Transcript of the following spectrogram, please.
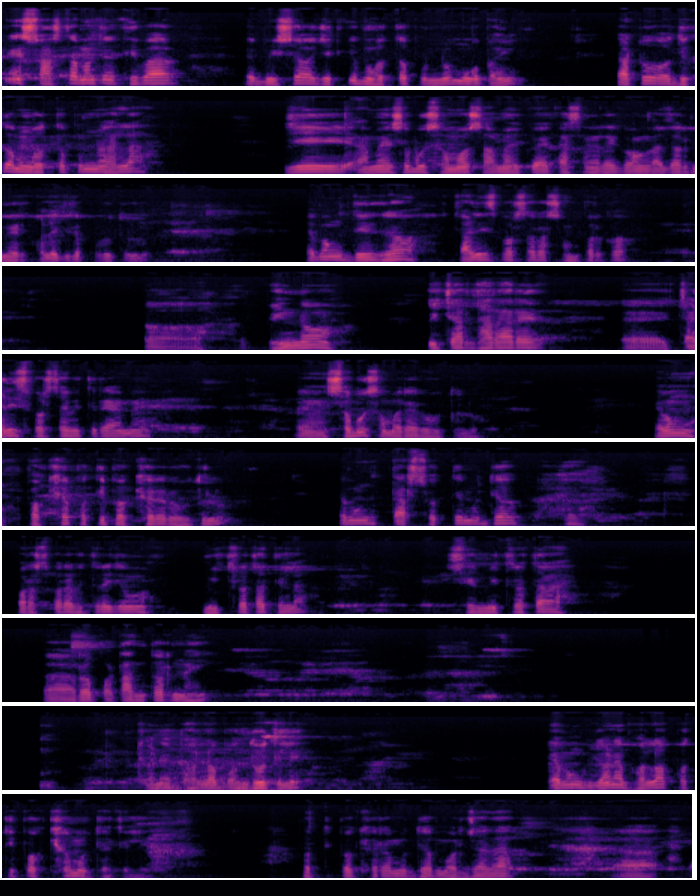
ସ୍ୱାସ୍ଥ୍ୟ ମନ୍ତ୍ରୀ ଥିବା ବିଷୟ ଯେତିକି ମହତ୍ତ୍ୱପୂର୍ଣ୍ଣ ମୋ ପାଇଁ ତାଠୁ ଅଧିକ ମହତ୍ତ୍ୱପୂର୍ଣ୍ଣ ହେଲା ଯେ ଆମେ ସବୁ ସମସାମୟିକ ଏକା ସାଙ୍ଗରେ ଗଙ୍ଗାଧର ମେହେର କଲେଜରେ ପଢ଼ୁଥିଲୁ ଏବଂ ଦୀର୍ଘ ଚାଳିଶ ବର୍ଷର ସମ୍ପର୍କ ଭିନ୍ନ ବିଚାରଧାରାରେ ଚାଳିଶ ବର୍ଷ ଭିତରେ ଆମେ ସବୁ ସମୟରେ ରହୁଥିଲୁ ଏବଂ ପକ୍ଷ ପ୍ରତିପକ୍ଷରେ ରହୁଥିଲୁ ଏବଂ ତାର ସତ୍ତ୍ୱେ ମଧ୍ୟ ପରସ୍ପର ଭିତରେ ଯେଉଁ ମିତ୍ରତା ଥିଲା ସେ ମିତ୍ରତାର ପଟାନ୍ତର ନାହିଁ ଜଣେ ଭଲ ବନ୍ଧୁ ଥିଲେ ଏବଂ ଜଣେ ଭଲ ପ୍ରତିପକ୍ଷ ମଧ୍ୟ ଥିଲେ ପ୍ରତିପକ୍ଷର ମଧ୍ୟ ମର୍ଯ୍ୟାଦା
